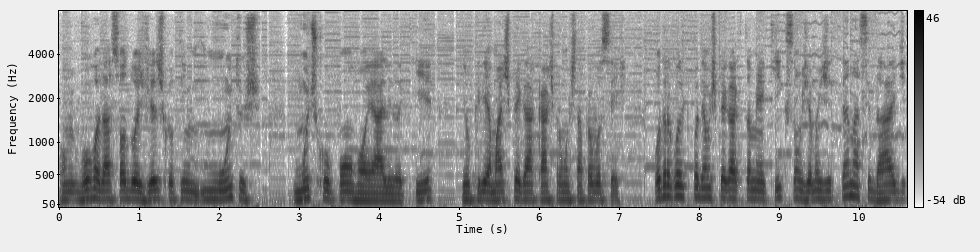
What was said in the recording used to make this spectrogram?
Vou rodar só duas vezes, porque eu tenho muitos, muitos cupons royales aqui. E eu queria mais pegar a caixa para mostrar para vocês. Outra coisa que podemos pegar também aqui, que são gemas de tenacidade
